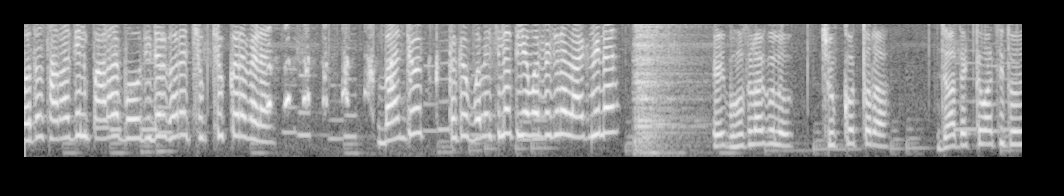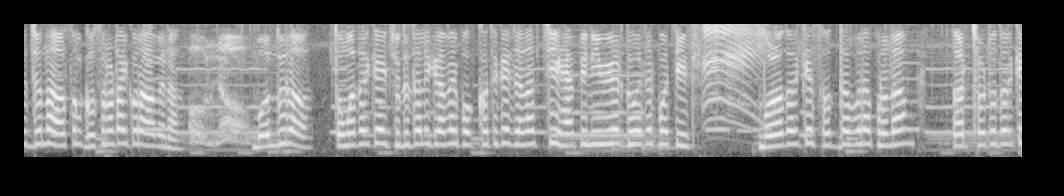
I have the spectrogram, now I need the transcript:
ও তো সারাদিন পাড়ার বৌদিদের ঘরে ছুক ছুক করে বেড়ায়। বাঞ্চুত তোকে বলেছি না তুই আমার পেছনে লাগবি না? এই ভোসড়াগুলো চুপ কর তোরা। যা দেখতে পাচ্ছি তোদের জন্য আসল ঘোষণাটাই করা হবে না। বন্ধুরা তোমাদেরকে এই চুদুতালি গ্রামের পক্ষ থেকে জানাচ্ছি হ্যাপি নিউ ইয়ার দু হাজার পঁচিশ বড়দেরকে শ্রদ্ধা ভরা প্রণাম আর ছোটদেরকে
